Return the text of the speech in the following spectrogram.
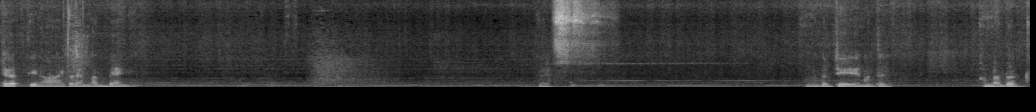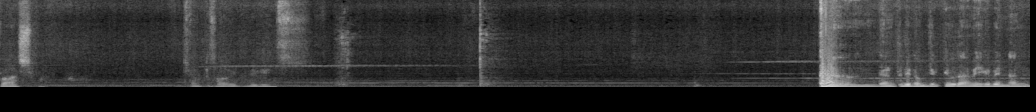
එකත්ති නාය කරන්න බැන් the day another another draft chapter how it begins දැන්ට දින ඔබෙක්ටව මේක පෙන්න්න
